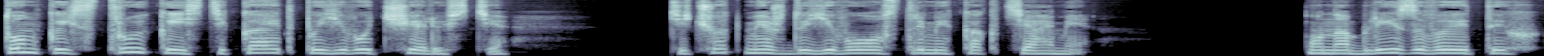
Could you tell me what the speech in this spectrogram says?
тонкой струйкой истекает по его челюсти, течет между его острыми когтями. Он облизывает их,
